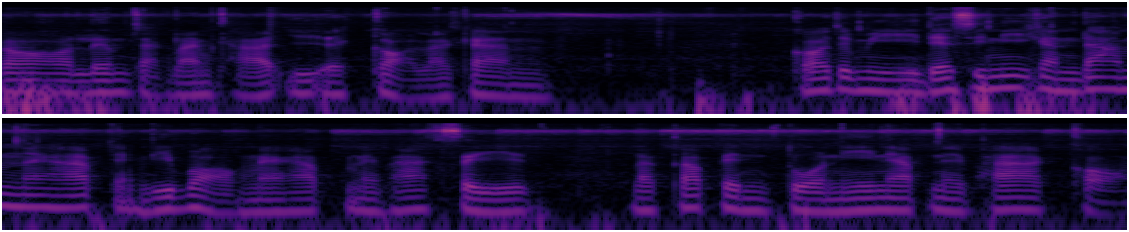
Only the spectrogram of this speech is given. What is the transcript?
ก็เริ่มจากร้านค้า EX ก่อนแล้วกัน ก็จะมี Destiny Gundam นะครับ อย่างที่บอกนะครับในภาคซีดแล้วก็เป็นตัวนี้นะครับในภาคของ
